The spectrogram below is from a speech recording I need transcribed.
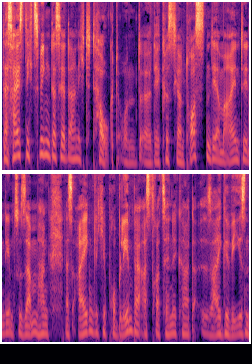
Das heißt nicht zwingend, dass er da nicht taugt. Und äh, der Christian Trosten, der meinte in dem Zusammenhang, das eigentliche Problem bei AstraZeneca sei gewesen,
